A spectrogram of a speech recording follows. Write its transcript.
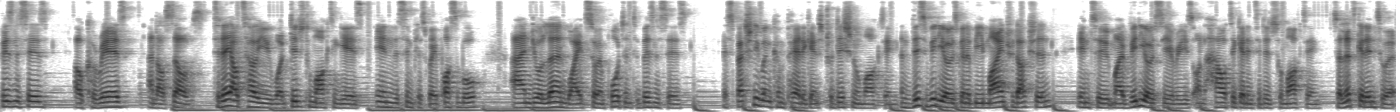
businesses, our careers, and ourselves. Today, I'll tell you what digital marketing is in the simplest way possible, and you'll learn why it's so important to businesses, especially when compared against traditional marketing. And this video is going to be my introduction into my video series on how to get into digital marketing. So let's get into it.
